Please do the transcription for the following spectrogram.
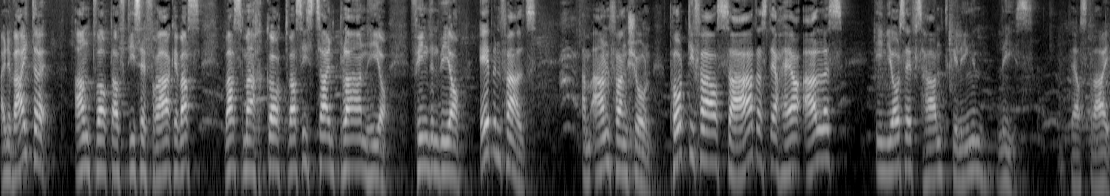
Eine weitere Antwort auf diese Frage, was, was macht Gott, was ist sein Plan hier, finden wir Ebenfalls am Anfang schon. Potiphar sah, dass der Herr alles in Josefs Hand gelingen ließ. Vers 3.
